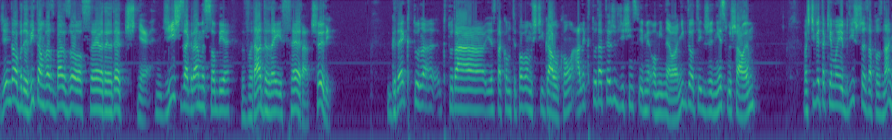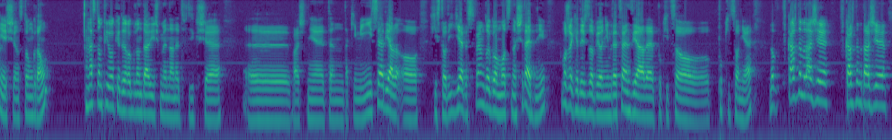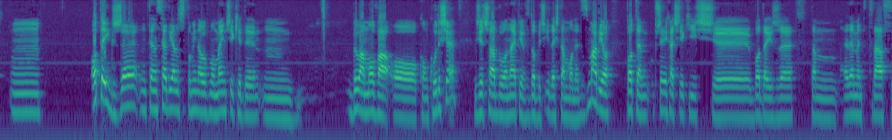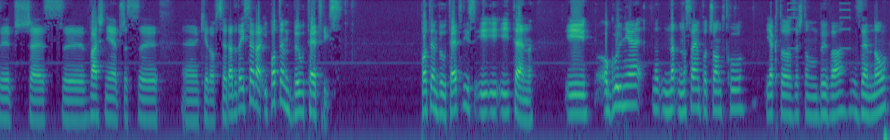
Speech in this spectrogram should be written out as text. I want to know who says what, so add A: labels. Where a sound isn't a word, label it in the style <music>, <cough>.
A: Dzień dobry, witam was bardzo serdecznie. Dziś zagramy sobie w Rad Racera, czyli grę, która, która jest taką typową ścigałką, ale która też w dzieciństwie mnie ominęła. Nigdy o tej grze nie słyszałem. Właściwie takie moje bliższe zapoznanie się z tą grą nastąpiło, kiedy oglądaliśmy na Netflixie właśnie ten taki mini serial o historii gier, swoją drogą mocno średni. Może kiedyś zrobię o nim recenzję, ale póki co, póki co nie. No w każdym razie, w każdym razie mm, o tej grze ten serial wspominał w momencie, kiedy mm, była mowa o konkursie, gdzie trzeba było najpierw zdobyć ileś tam monet z Mario, potem przejechać jakiś yy, bodajże tam element trasy przez y, właśnie przez y, y, kierowcę Rad Racera i potem był Tetris. Potem był Tetris i, i, i ten. I ogólnie no, na, na samym początku, jak to zresztą bywa ze mną,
